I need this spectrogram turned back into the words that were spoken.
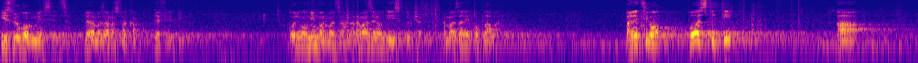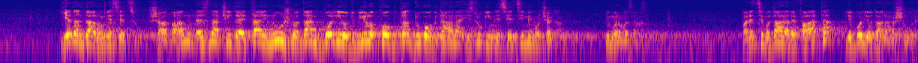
iz drugog mjeseca. Ne Ramazana svakako, definitivno. Govorimo mimo Ramazana. Ramazan je ovdje isključen. Ramazan je poglavar. Pa recimo, postiti a jedan dan u mjesecu Šabanu ne znači da je taj nužno dan bolji od bilo kog drugog dana iz drugih mjeseci mimo čega? Mimo Ramazana. Pa recimo dana Refata je bolji od dana Ašure.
